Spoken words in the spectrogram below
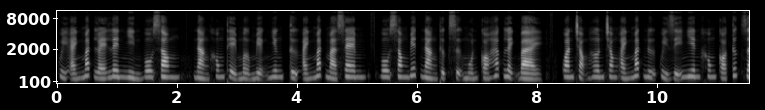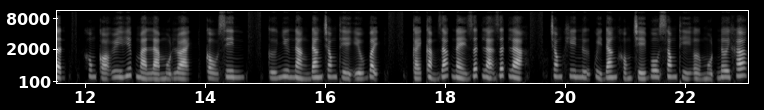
quỷ ánh mắt lóe lên nhìn vô song, nàng không thể mở miệng nhưng từ ánh mắt mà xem, vô song biết nàng thực sự muốn có hắc lệnh bài. Quan trọng hơn trong ánh mắt nữ quỷ dĩ nhiên không có tức giận, không có uy hiếp mà là một loại cầu xin, cứ như nàng đang trong thế yếu vậy. Cái cảm giác này rất lạ rất lạ. Trong khi nữ quỷ đang khống chế vô song thì ở một nơi khác,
